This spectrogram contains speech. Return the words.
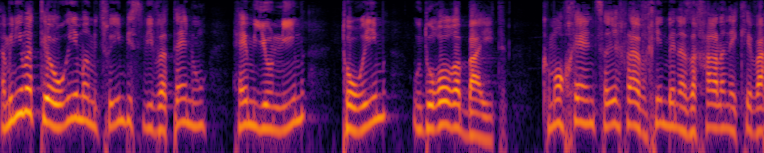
המינים הטהורים המצויים בסביבתנו הם יונים, תורים ודרור הבית. כמו כן צריך להבחין בין הזכר לנקבה,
